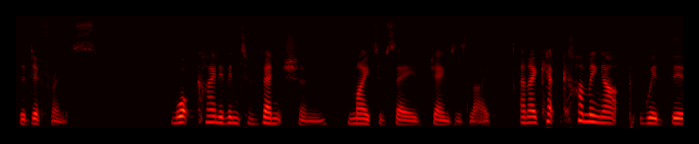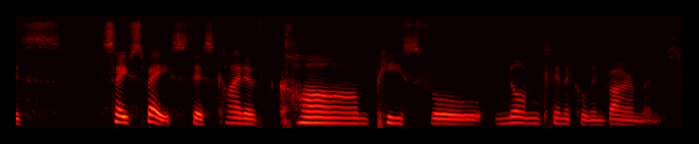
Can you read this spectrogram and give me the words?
the difference? What kind of intervention might have saved James's life? And I kept coming up with this safe space, this kind of calm, peaceful, non clinical environment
